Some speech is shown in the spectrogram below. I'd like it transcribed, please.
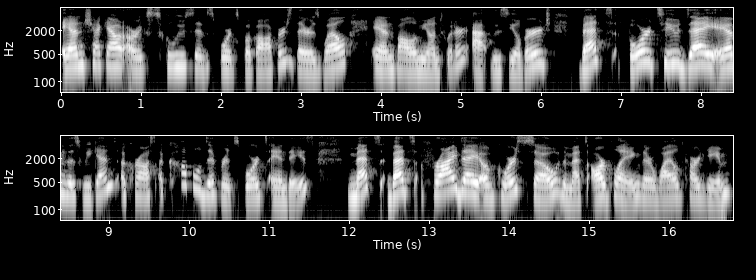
and check out our exclusive sportsbook offers there as well. And follow me on Twitter at Lucille Burge. Bets for today and this weekend across a couple different sports and days. Mets bets Friday, of course. So the Mets are playing their wild card game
